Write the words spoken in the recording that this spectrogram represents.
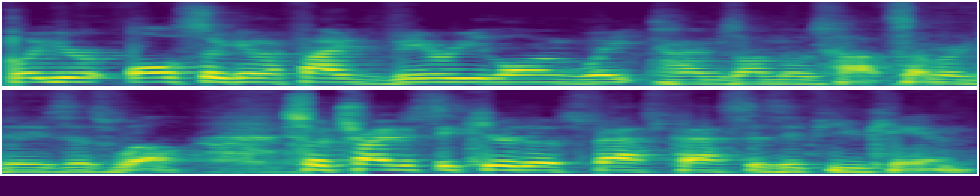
but you're also going to find very long wait times on those hot summer days as well. So try to secure those Fast Passes if you can.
